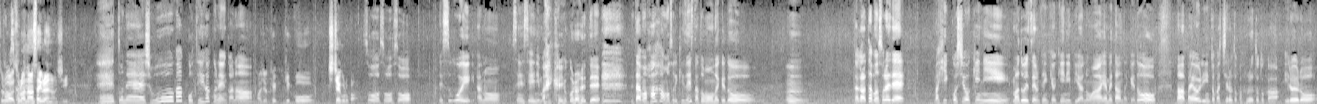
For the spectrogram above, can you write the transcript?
それはそれは何歳ぐらいの話？えー、っとね小学校低学年かな。あじゃあけ結構ちっちゃい頃か。そうそうそう。ですごいあの先生に毎回怒られてで多分母もそれ気づいてたと思うんだけどうん。だから多分それで、まあ、引っ越しを機に、まあ、ドイツへの転勤を機にピアノはやめたんだけど、まあ、バイオリンとかチェロとかフルートとかいろいろ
